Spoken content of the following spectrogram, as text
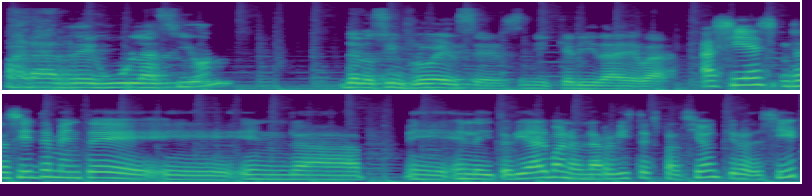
para regulación de los influencers, mi querida Eva. Así es, recientemente eh, en, la, eh, en la editorial, bueno, en la revista Expansión, quiero decir,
